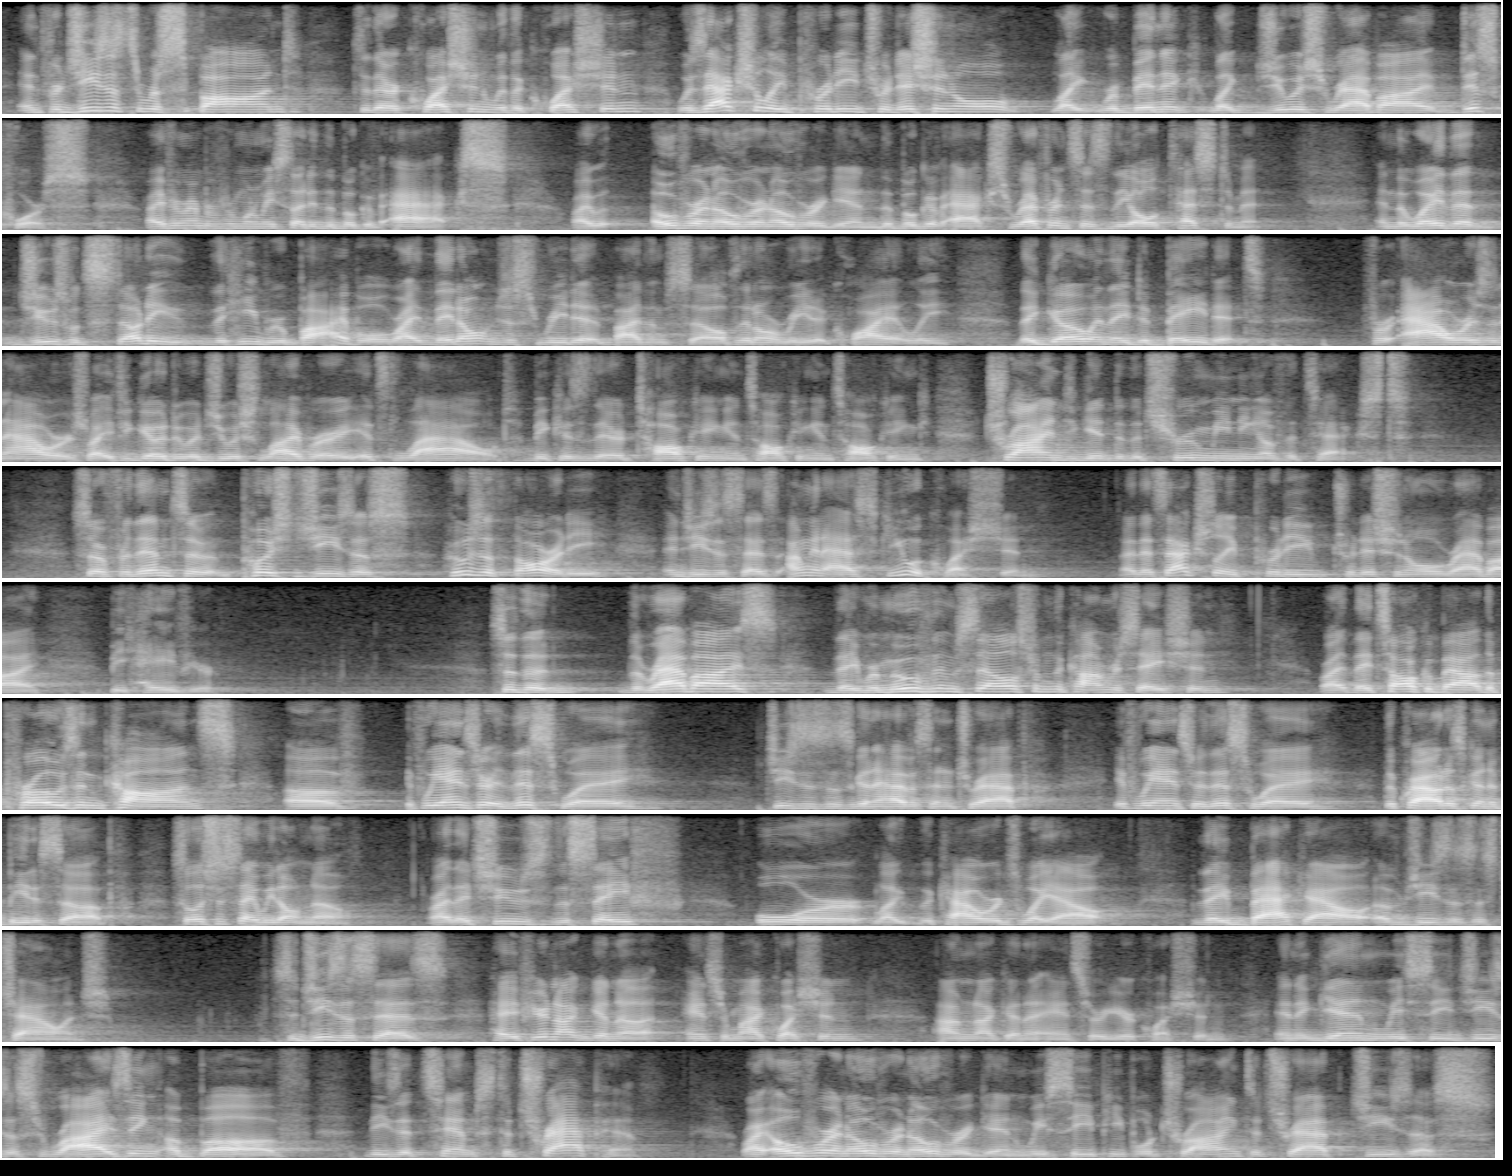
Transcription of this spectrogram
And for Jesus to respond to their question with a question was actually pretty traditional, like rabbinic, like Jewish rabbi discourse. Right? If you remember from when we studied the book of Acts, right? Over and over and over again, the book of Acts references the Old Testament. And the way that Jews would study the Hebrew Bible, right, they don't just read it by themselves, they don't read it quietly. They go and they debate it for hours and hours, right? If you go to a Jewish library, it's loud because they're talking and talking and talking, trying to get to the true meaning of the text. So for them to push Jesus, whose authority? And Jesus says, I'm going to ask you a question. Now, that's actually pretty traditional rabbi behavior. So the, the rabbis, they remove themselves from the conversation, right? They talk about the pros and cons of if we answer it this way, Jesus is going to have us in a trap. If we answer this way, the crowd is going to beat us up. So let's just say we don't know, right? They choose the safe or like the coward's way out. They back out of Jesus' challenge. So Jesus says, Hey, if you're not going to answer my question, I'm not going to answer your question. And again, we see Jesus rising above these attempts to trap him. Right? Over and over and over again, we see people trying to trap Jesus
